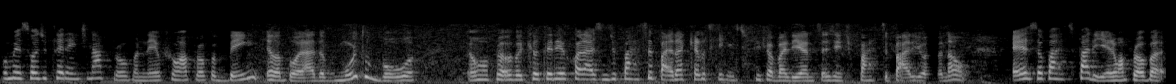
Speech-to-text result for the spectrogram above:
Começou diferente na prova, né? Foi uma prova bem elaborada, muito boa. É uma prova que eu teria coragem de participar. Era aquelas que a gente fica avaliando se a gente participaria ou não. Essa eu participaria. Era uma prova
